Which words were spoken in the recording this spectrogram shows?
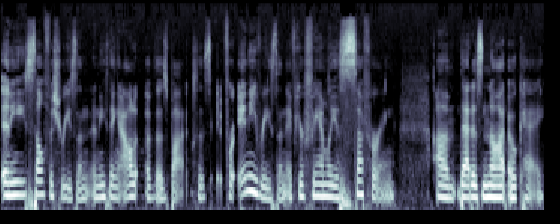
any selfish reason, anything out of those boxes, for any reason, if your family is suffering, um, that is not okay.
